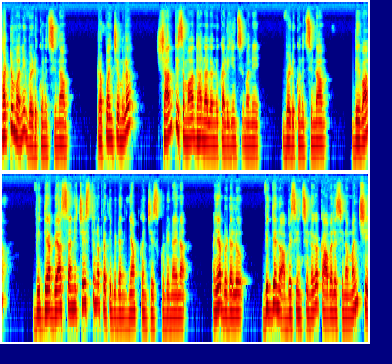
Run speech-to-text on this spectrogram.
కట్టుమని వేడుకొనుచున్నాం. ప్రపంచంలో శాంతి సమాధానాలను కలిగించమని వేడుకొనుచున్నాం. దేవా విద్యాభ్యాసాన్ని చేస్తున్న ప్రతి బిడ్డని జ్ఞాపకం చేసుకుని నాయన. అయ్యా బిడ్డలు విద్యను అభ్యసించుండగా కావలసిన మంచి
